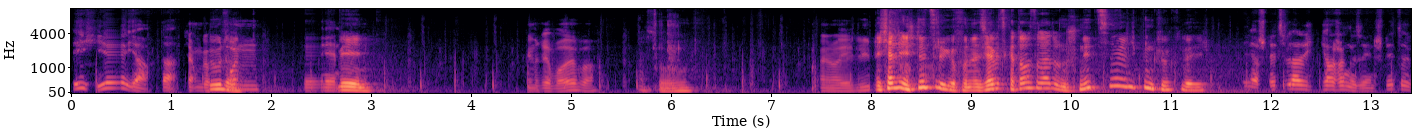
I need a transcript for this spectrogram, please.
ich hier? Ja, da. ich habe ihn Du da. gefunden. Den- Wen? Den Revolver. Achso. Ich habe den Schnitzel gefunden. Also ich habe jetzt Kartoffelsalat und Schnitzel. Ich bin glücklich. Ja, Schnitzel hatte ich auch schon gesehen. Schnitzel,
